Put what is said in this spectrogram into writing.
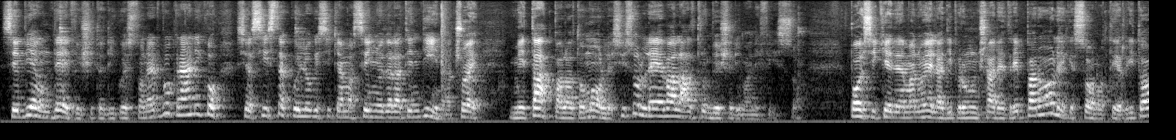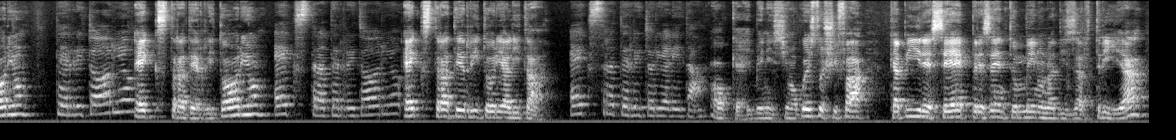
Se vi è un deficit di questo nervo cranico si assiste a quello che si chiama segno della tendina, cioè metà palato molle si solleva, l'altro invece rimane fisso. Poi si chiede a Emanuela di pronunciare tre parole che sono territorio, Territorio. extraterritorio, Extraterritorio. extraterritorialità. Extraterritorialità. Ok, benissimo. Questo ci fa capire se è presente o meno una disartria,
